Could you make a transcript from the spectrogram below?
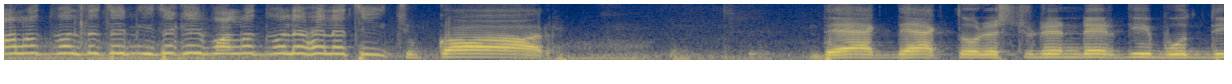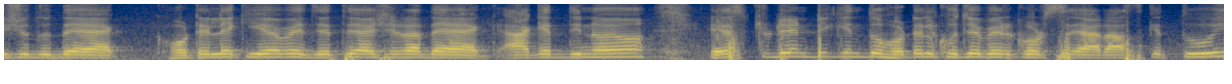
বলদ বলতেছে নিজেকেই বলদ বলে ফেলেছি। চুপ কর। দেখ দেখ তোর স্টুডেন্টের কি বুদ্ধি শুধু দেখ। হোটেলে কীভাবে যেতে হয় সেটা দেখ। আগের দিনও স্টুডেন্টই কিন্তু হোটেল খুঁজে বের করছে আর আজকে তুই?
